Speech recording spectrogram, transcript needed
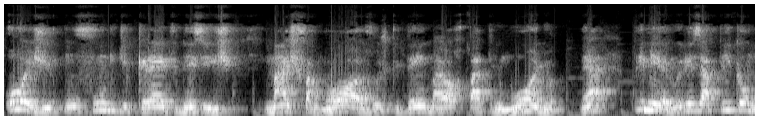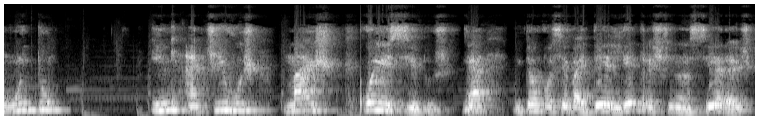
Hoje, um fundo de crédito desses mais famosos, que têm maior patrimônio, né? Primeiro, eles aplicam muito em ativos mais conhecidos. Né? Então, você vai ter letras financeiras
